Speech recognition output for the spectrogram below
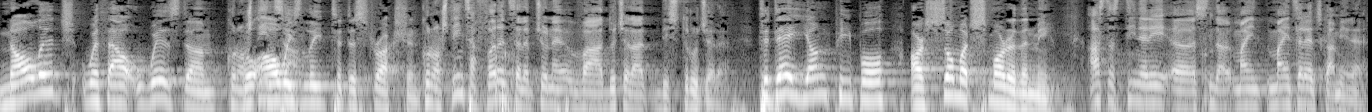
Knowledge without wisdom will Cunoștința. always lead to destruction. Cunoștința fără înțelepciune va duce la distrugere. Today, young people are so much smarter than me. Astăzi tinerii uh, sunt mai, mai înțelepți ca mine.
